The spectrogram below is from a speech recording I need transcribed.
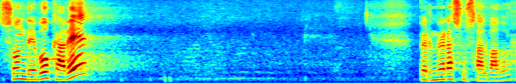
son de boca de... Pero no era su Salvador.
